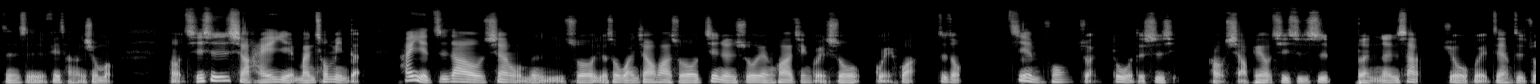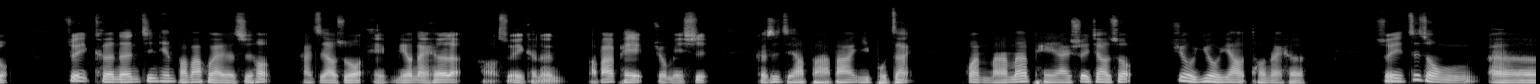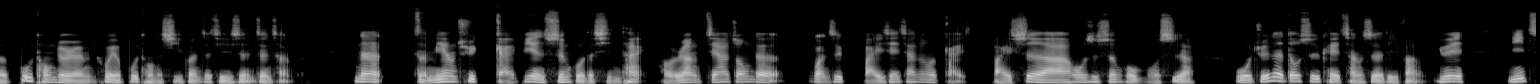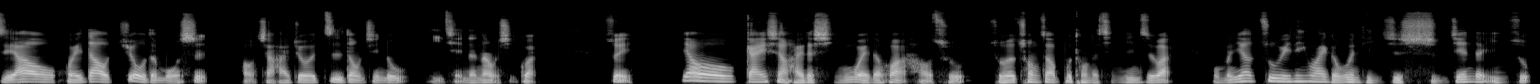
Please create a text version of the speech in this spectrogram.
真的是非常的凶猛。哦，其实小孩也蛮聪明的，他也知道，像我们说有时候玩笑话说“见人说人话，见鬼说鬼话”这种见风转舵的事情。哦，小朋友其实是本能上就会这样子做，所以可能今天爸爸回来的时候，他知道说，哎，没有奶喝了，哦，所以可能爸爸陪就没事。可是只要爸爸一不在，换妈妈陪来睡觉的时候，就又要讨奶喝。所以这种呃不同的人会有不同的习惯，这其实是很正常的。那怎么样去改变生活的形态，好让家中的不管是摆一些家中的改摆设啊，或是生活模式啊，我觉得都是可以尝试的地方。因为你只要回到旧的模式，哦，小孩就会自动进入以前的那种习惯。所以要改小孩的行为的话，好处除了创造不同的情境之外，我们要注意另外一个问题是时间的因素，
